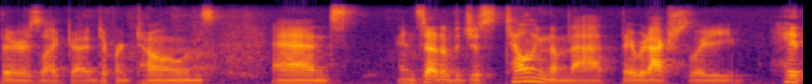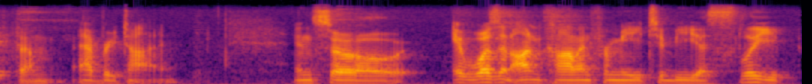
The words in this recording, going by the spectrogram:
there's like uh, different tones, and instead of just telling them that, they would actually hit them every time, and so it wasn't uncommon for me to be asleep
